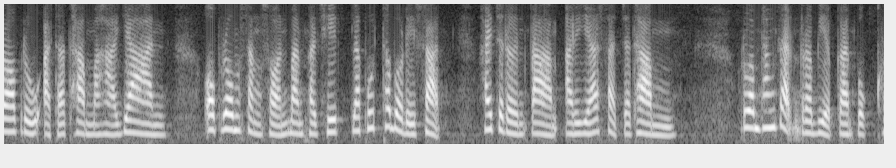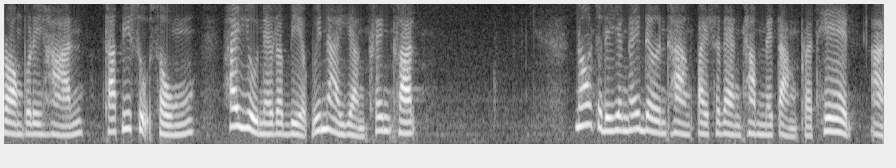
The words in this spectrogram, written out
รอบรู้อัตธรรมมหายาน อบรมสั่งสอนบรรพชิต และพุทธบริษัท ให้เจริญตามอริยสัจธรรม รวมทั้งจัดระเบียบการปกครองบริหารพระพิสุสงฆ์ให้อยู่ในระเบียบวินัยอย่างเคร่งครัด นอกจากนี้ยังได้เดินทางไปแสดงธรรมในต่างประเทศ อา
